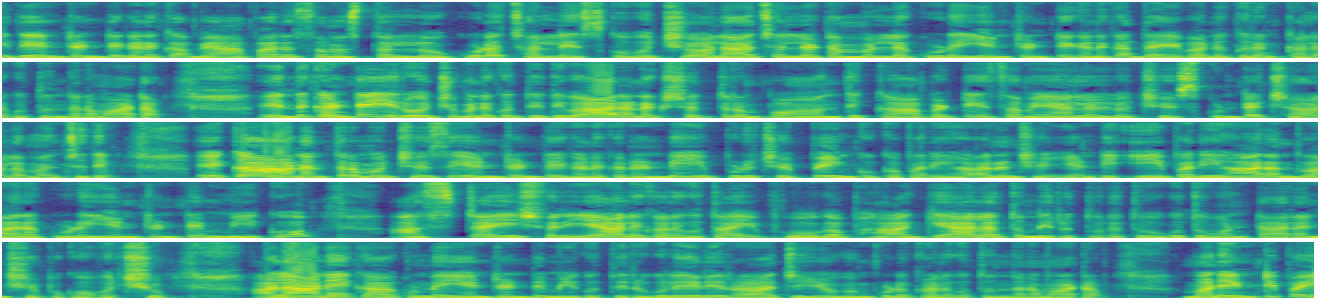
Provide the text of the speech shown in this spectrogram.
ఇదేంటంటే కనుక వ్యాపార సంస్థల్లో కూడా చల్లేసుకోవచ్చు. అలా చల్లటం వల్ల కూడా ఏంటంటే కనుక దైవానుగ్రహం కలుగుతుందన్నమాట. ఎందుకంటే ఈరోజు మనకు తిదివార నక్షత్రం బాగుంది కాబట్టి ఈ సమయాలలో చేసుకుంటే చాలా మంచిది. ఇక అనంతరం వచ్చేసి ఏంటంటే కనుక రండి ఇప్పుడు చెప్పే ఇంకొక పరిహారం చెయ్యండి ఈ పరిహారం ద్వారా కూడా ఏంటంటే మీకు అష్ట ఐశ్వర్యాలు కలుగుతాయి. భోగ భాగ్యాలతో మీరు తులతూగుతూ ఉంటారని చెప్పుకోవచ్చు. అలానే కాకుండా ఏంటంటే మీకు తిరుగులేని రాజయోగం కూడా కలుగుతుందన్నమాట. మన ఇంటిపై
